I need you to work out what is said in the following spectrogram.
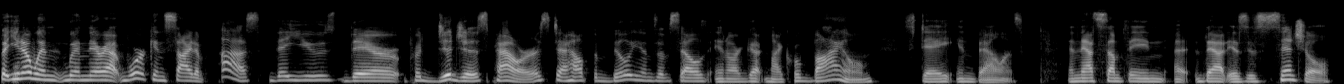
But you know, when when they're at work inside of us, they use their prodigious powers to help the billions of cells in our gut microbiome stay in balance, and that's something uh, that is essential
